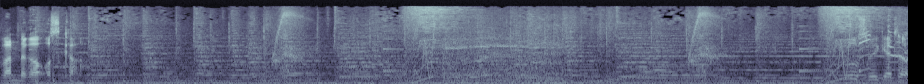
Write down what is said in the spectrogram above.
Wanderer Oscar. Los, Vegeta.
